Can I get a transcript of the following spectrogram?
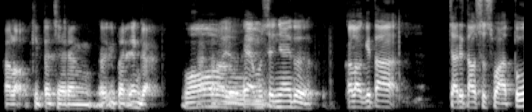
Kalau kita jarang, eh, ibaratnya nggak Oh, Nggak ya terlalu- kayak mesinnya itu. Kalau kita cari tahu sesuatu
